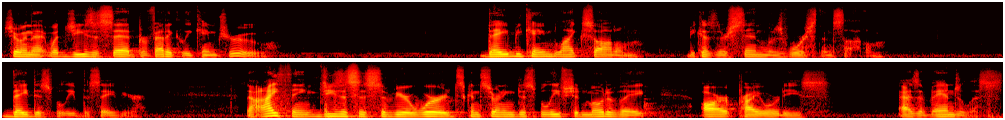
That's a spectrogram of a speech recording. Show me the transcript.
showing that what Jesus said prophetically came true. They became like Sodom because their sin was worse than Sodom. They disbelieved the Savior. Now, I think Jesus' severe words concerning disbelief should motivate our priorities as evangelists,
